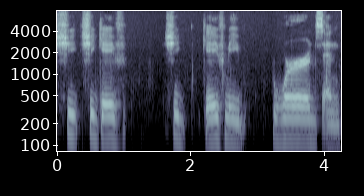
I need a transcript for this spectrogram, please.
she she gave she gave me words and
